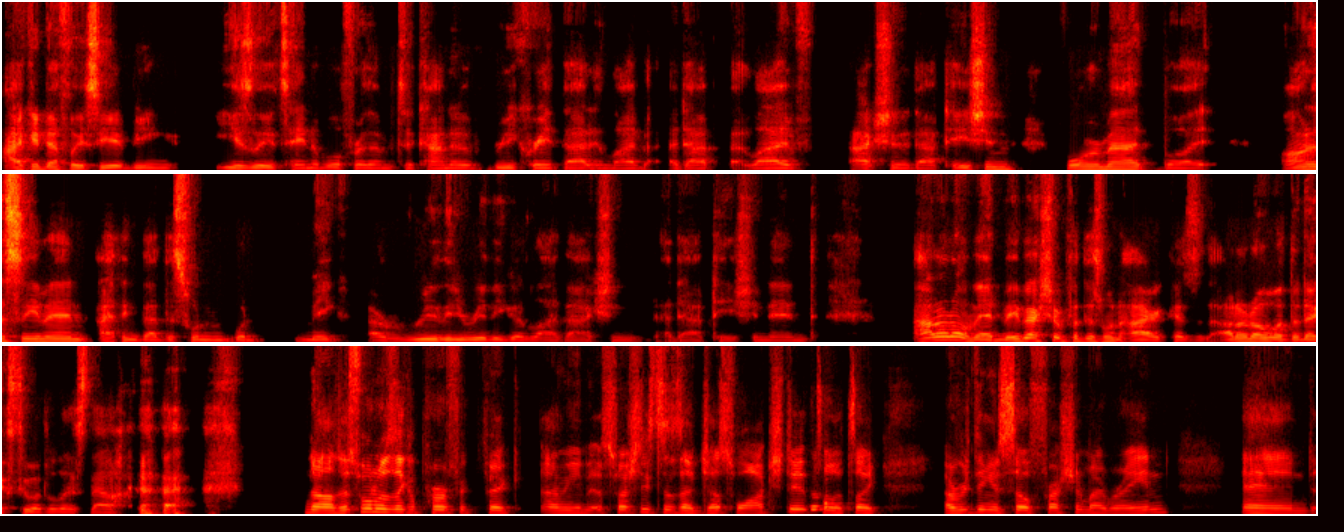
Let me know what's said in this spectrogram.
i could definitely see it being easily attainable for them to kind of recreate that in live adapt live action adaptation format but honestly man i think that this one would make a really really good live action adaptation and i don't know man maybe i should put this one higher because i don't know what the next two on the list now. No this one was like a perfect pick. I mean especially since i just watched it so it's like everything is so fresh in my brain and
